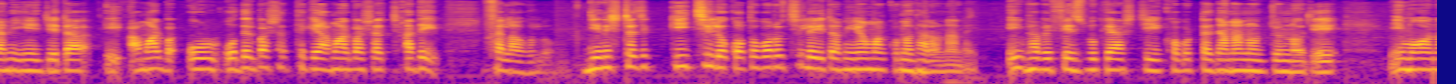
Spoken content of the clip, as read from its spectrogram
জানিয়ে যেটা আমার ওদের বাসার থেকে আমার বাসার ছাদে ফেলা হলো। জিনিসটা যে কি ছিল, কত বড় ছিল, এটা নিয়ে আমার কোনো ধারণা নাই। এইভাবে ফেসবুকে আসছি খবরটা জানানোর জন্য যে ইমন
